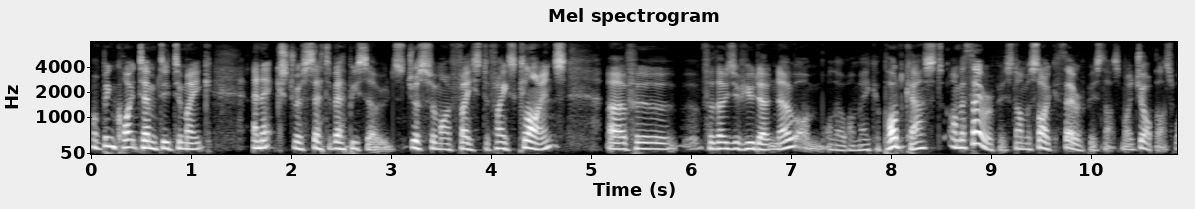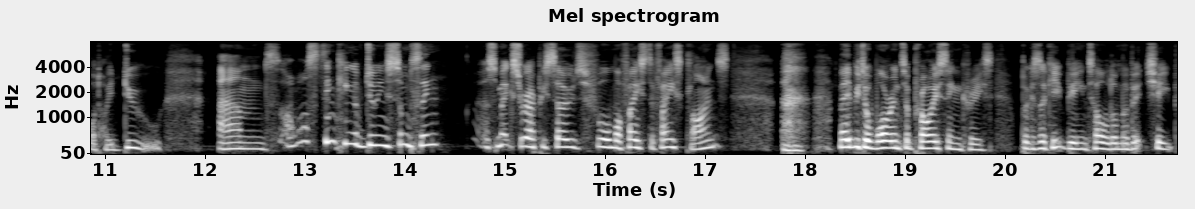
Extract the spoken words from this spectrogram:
I've been quite tempted to make an extra set of episodes just for my face-to-face clients. Uh, for for those of you who don't know, I'm, although I make a podcast, I'm a therapist. I'm a psychotherapist. That's my job. That's what I do. And I was thinking of doing something, Uh, some extra episodes for my face-to-face clients. Maybe to warrant a price increase because I keep being told I'm a bit cheap,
